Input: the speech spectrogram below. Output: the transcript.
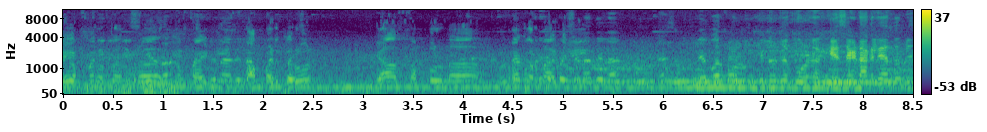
एक स्वतंत्र सोसायटी. स्थापन करून या संपूर्ण लेबर पूर्ण केसे टाकले तुम्ही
